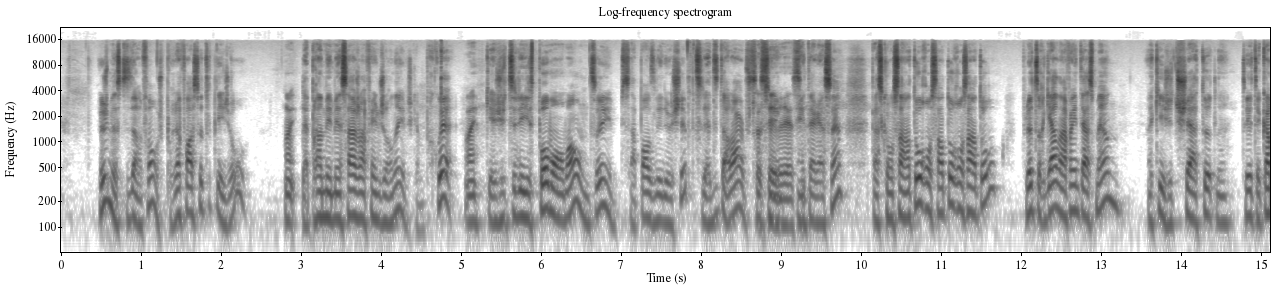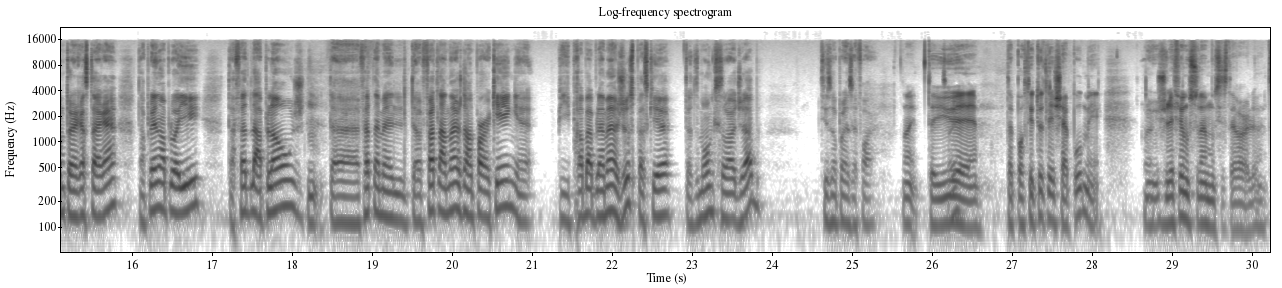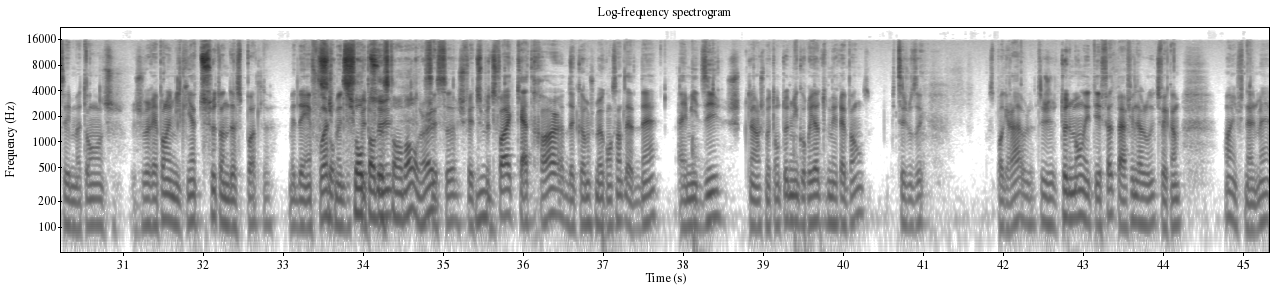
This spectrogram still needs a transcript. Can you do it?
Là, je me suis dit, dans le fond, je pourrais faire ça tous les jours. De prendre mes messages en fin de journée. Puis, comme, pourquoi? Que j'utilise pas mon monde, tu sais. Puis ça passe les deux chiffres. Tu l'as dit tout à l'heure. Ça, c'est intéressant. Parce qu'on s'entoure, on s'entoure, on s'entoure. Puis là, tu regardes en fin de ta semaine, OK, j'ai touché à tout. Tu es comme tu as un restaurant, tu as plein d'employés, tu as fait de la plonge, mm. tu as, fait la neige dans le parking, euh, puis probablement juste parce que tu as du monde qui fait leur job, tu les as pas laissé faire. Oui, tu as eu. Euh, as porté tous les chapeaux, mais je l'ai fait souvent, moi aussi, cette erreur-là. Tu sais, mettons, je, veux répondre à mes clients tout de suite on the spot. Là. Mais des fois, je me dis. Tu par-dessus ton monde, C'est ça. Je fais, tu mm. peux-tu faire 4 heures de comme je me concentre là-dedans? À midi, je, je me tourne tous mes courriels, toutes mes réponses. Tu sais, je veux dire c'est pas grave. tout le monde a été fait, puis à la fin de la journée, tu fais comme, ouais, finalement,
